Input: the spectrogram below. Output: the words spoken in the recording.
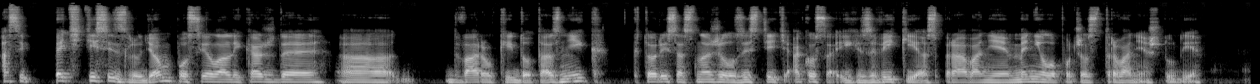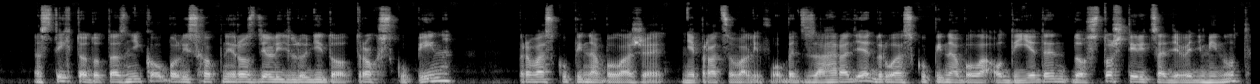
Asi 5000 ľuďom posielali každé uh, dva roky dotazník, ktorý sa snažil zistiť, ako sa ich zvyky a správanie menilo počas trvania štúdie. Z týchto dotazníkov boli schopní rozdeliť ľudí do troch skupín, Prvá skupina bola, že nepracovali vôbec v záhrade, druhá skupina bola od 1 do 149 minút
